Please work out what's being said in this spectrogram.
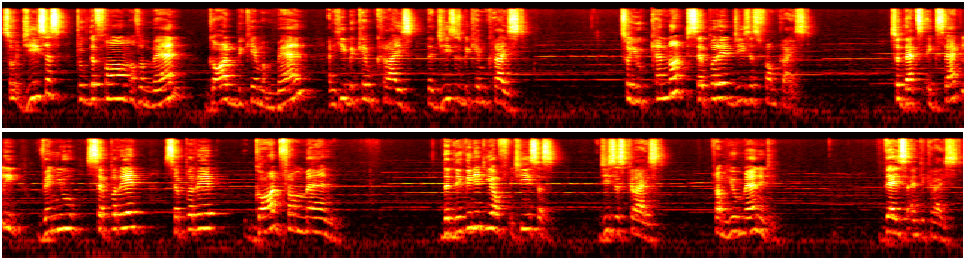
So Jesus took the form of a man. God became a man and he became Christ. That Jesus became Christ. So you cannot separate Jesus from Christ. So that's exactly when you separate separate God from man. The divinity of Jesus, Jesus Christ, from humanity. There is Antichrist.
